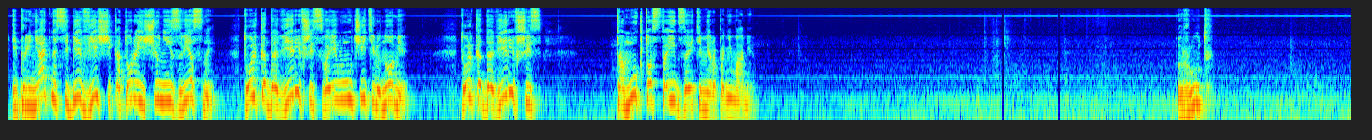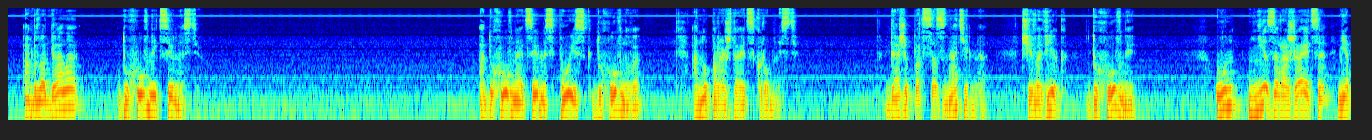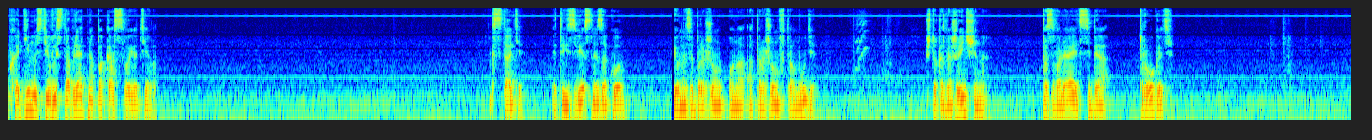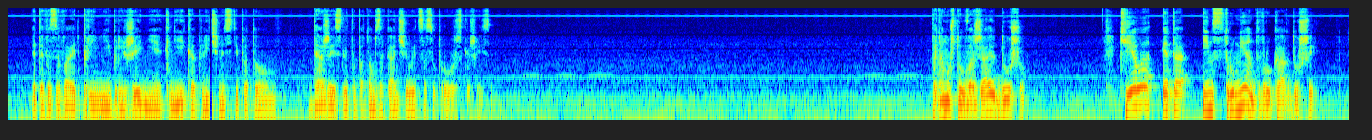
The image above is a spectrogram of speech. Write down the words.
и принять на себе вещи, которые еще неизвестны, только доверившись своему учителю Номи, только доверившись тому, кто стоит за этим миропониманием. Рут обладала духовной цельностью. А духовная цельность, поиск духовного, оно порождает скромность. Даже подсознательно человек духовный – он не заражается необходимостью выставлять на показ свое тело. Кстати, это известный закон, и он изображен, он отражен в Талмуде, что когда женщина позволяет себя трогать, это вызывает пренебрежение к ней как личности потом, даже если это потом заканчивается супружеской жизнью. потому что уважают душу. Тело – это инструмент в руках души.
